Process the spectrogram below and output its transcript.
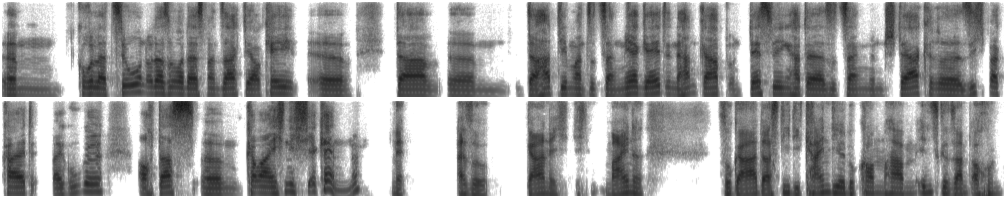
ähm, Korrelation oder so, dass man sagt, ja, okay, äh, da, ähm, da hat jemand sozusagen mehr Geld in der Hand gehabt und deswegen hat er sozusagen eine stärkere Sichtbarkeit bei Google. Auch das ähm, kann man eigentlich nicht erkennen. Ne? Nee, also gar nicht. Ich meine sogar, dass die, die keinen Deal bekommen haben, insgesamt auch einen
